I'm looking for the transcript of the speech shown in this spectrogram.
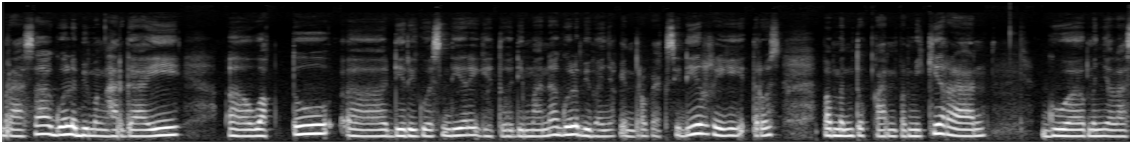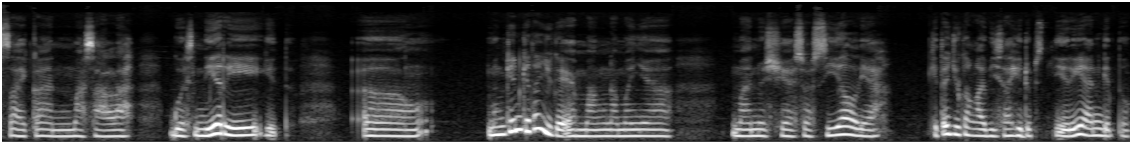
merasa gue lebih menghargai uh, waktu uh, diri gue sendiri gitu. Di mana gue lebih banyak introspeksi diri terus pembentukan pemikiran gue menyelesaikan masalah gue sendiri gitu. Uh, mungkin kita juga emang namanya manusia sosial ya. Kita juga nggak bisa hidup sendirian gitu.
